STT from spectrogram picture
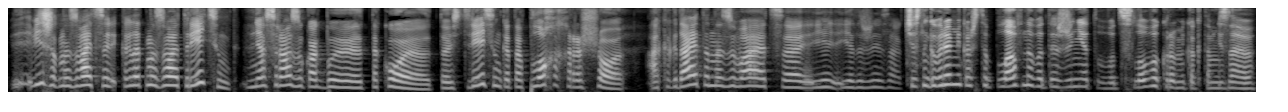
видишь, это называется, когда это называют рейтинг, у меня сразу как бы такое, то есть рейтинг это плохо-хорошо. А когда это называется, я, я даже не знаю. Честно говоря, мне кажется, плавного даже нету вот слова, кроме как там, не знаю,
